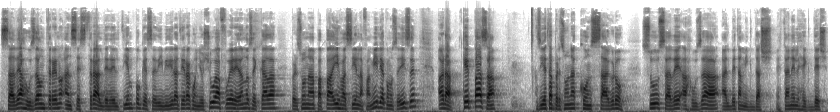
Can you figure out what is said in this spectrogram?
Sadea Juzá, un terreno ancestral, desde el tiempo que se dividió la tierra con Yoshua, fue heredándose cada persona, papá, hijo, así en la familia, como se dice. Ahora, ¿qué pasa si esta persona consagró su Sadea Juzá al Betamigdash? Está en el Hekdesh.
